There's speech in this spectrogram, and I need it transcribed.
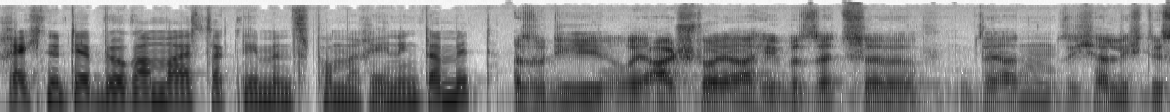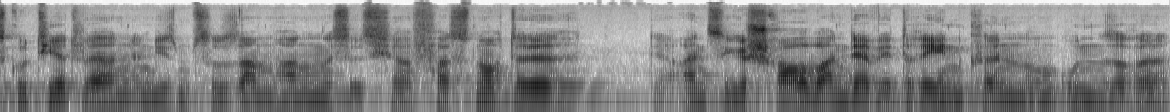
Rechnet der Bürgermeister Clemens Pommerening damit? Also die Realsteuerhebesätze werden sicherlich diskutiert werden in diesem Zusammenhang. Es ist ja fast noch der, der einzige Schraube, an der wir drehen können, um unsere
